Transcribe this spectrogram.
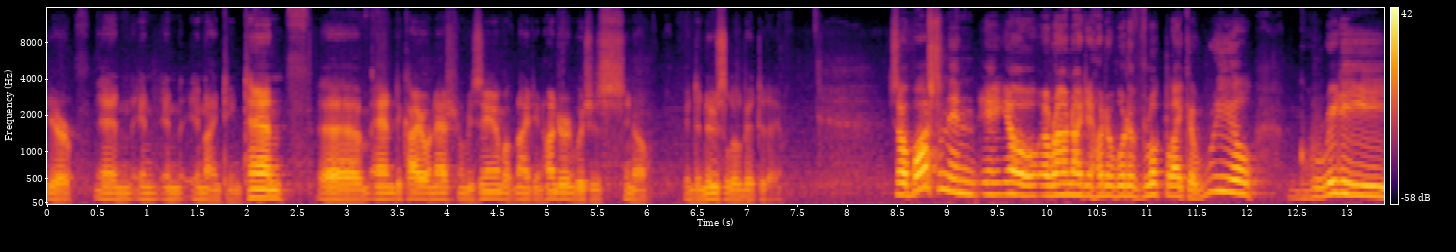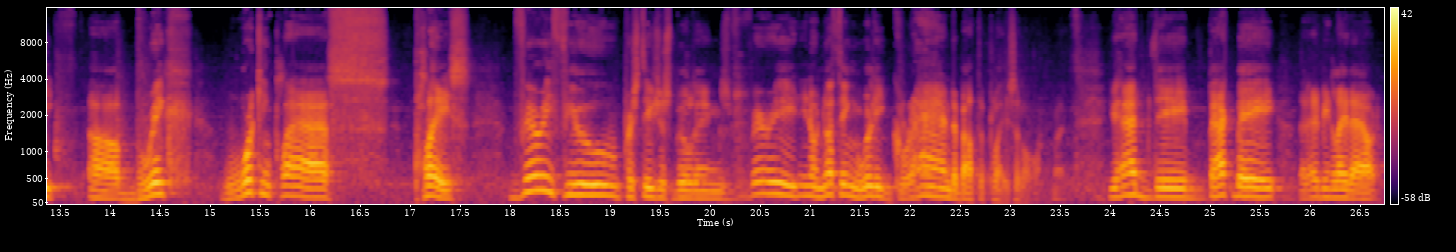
here in, in, in, in 1910, um, and the Cairo National Museum of 1900, which is, you know, in the news a little bit today. So Boston in, in you know, around 1900 would have looked like a real gritty, uh, brick, working class place. Very few prestigious buildings, very, you know, nothing really grand about the place at all. Right? You had the back bay that had been laid out,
